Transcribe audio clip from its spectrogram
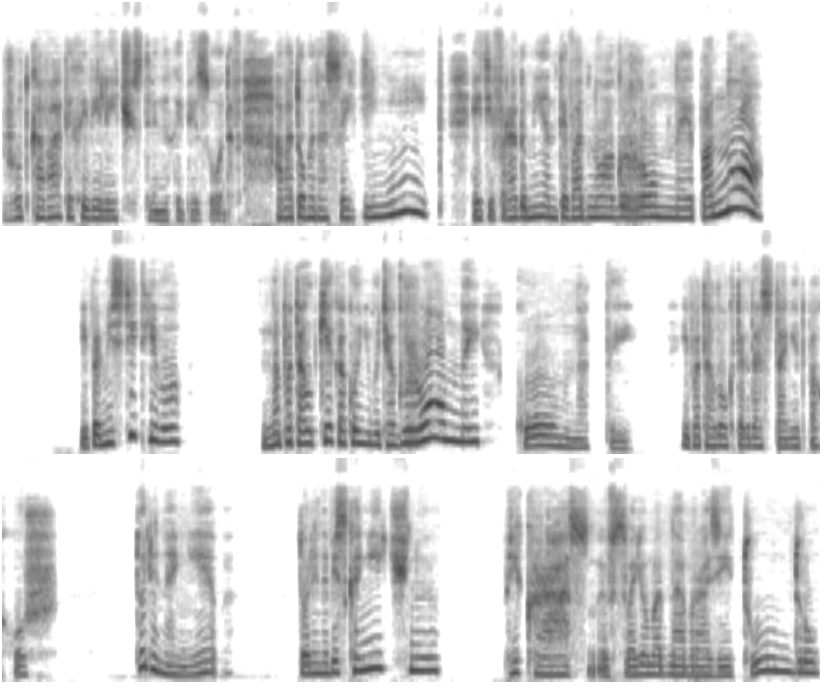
жутковатых и величественных эпизодов, а потом она соединит эти фрагменты в одно огромное панно и поместит его на потолке какой-нибудь огромной комнаты, и потолок тогда станет похож то ли на небо, то ли на бесконечную, прекрасную в своем однообразии тундру,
